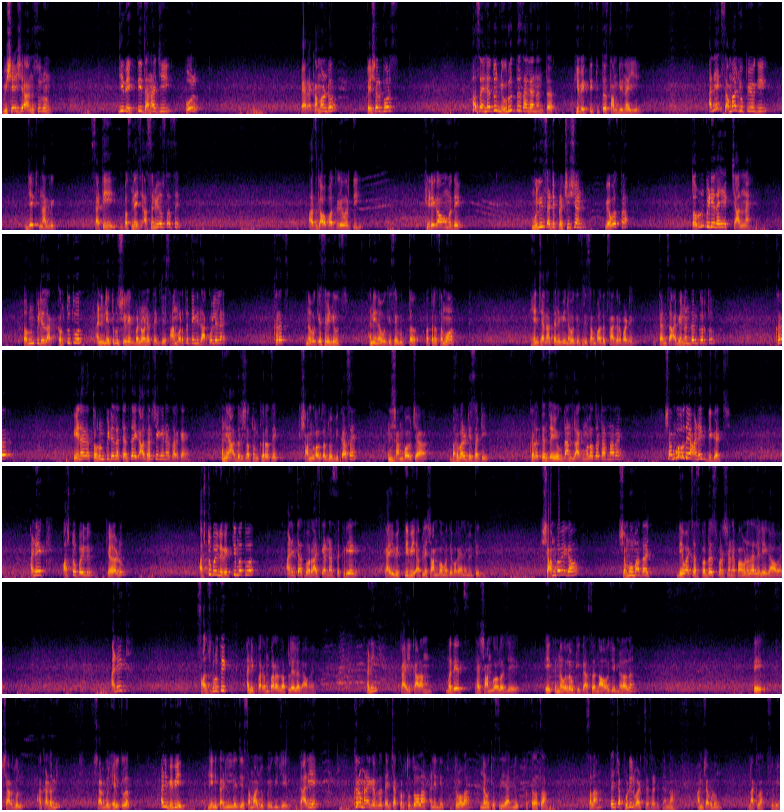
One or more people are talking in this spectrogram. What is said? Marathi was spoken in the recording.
विशेष अनुसरून जी व्यक्ती धनाची Pol para commando special force हा सैन्यातून निवृत्त झाल्यानंतर ही व्यक्ती तिथंच थांबली नाही आहे अनेक समाज उपयोगी जे नागरिकसाठी बसण्याची आसन व्यवस्था असेल. आज गाव पातळीवरती खेडेगावामध्ये मुलींसाठी प्रशिक्षण व्यवस्था तरुण पिढीला ही एक चालना आहे. तरुण पिढीला कर्तृत्व आणि नेतृत्वशील बनवण्याचं एक जे सामर्थ्य त्यांनी दाखवलेलं आहे. खरंच नवकेसरी न्यूज आणि नवकेसरी वृत्तपत्र समूह ह्यांच्या नात्याने मी नवकेसरी संपादक सागर पाटील त्यांचं अभिनंदन करतो. खरं येणाऱ्या तरुण पिढीला त्यांचा एक आदर्श घेण्यासारखा आहे. आणि आदर्शातून खरंच एक शामगावचा जो विकास आहे आणि शामगावच्या भरभराटीसाठी खरंच त्यांचं योगदान लाख मोलाचं ठरणार आहे. शामगावमध्ये अनेक दिग्गज अनेक अष्टपैलू खेळाडू अष्टपैलू व्यक्तिमत्व आणि त्याचबरोबर राजकारणात सक्रिय काही व्यक्ती बी आपल्या शामगावमध्ये बघायला मिळतील. शामगाव हे गाव शंभू माता देवाच्या स्पर्शने पाहुणं झालेले हे गाव आहे. अनेक सांस्कृतिक आणि परंपरा जपलेलं गाव आहे. आणि काही काळामध्येच ह्या शामगावला जे एक नवलौकिक असं नाव जे मिळालं ते Shardul academy Shardul health club आणि विविध ज्यांनी काढलेले जे समाज उपयोगी जे कार्य आहे खरं म्हणायला तर त्यांच्या कर्तृत्वाला आणि नेतृत्वाला नवकेसरी या न्यूजपत्राचा सलाम. त्यांच्या पुढील वाटच्यासाठी त्यांना आमच्याकडून लाख लाख शुभे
